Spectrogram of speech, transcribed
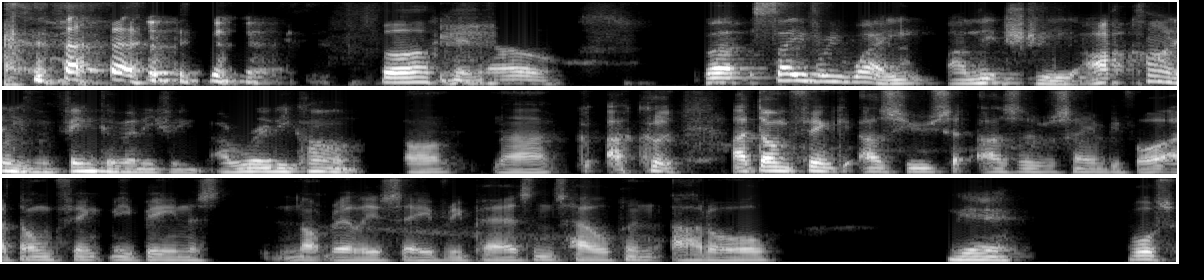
Fucking hell. But savory whey, I literally, I can't even think of anything. I really can't. Oh, nah, I could. I don't think, as you as I was saying before, I don't think me being a, not really a savoury person's helping at all. Yeah. Was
